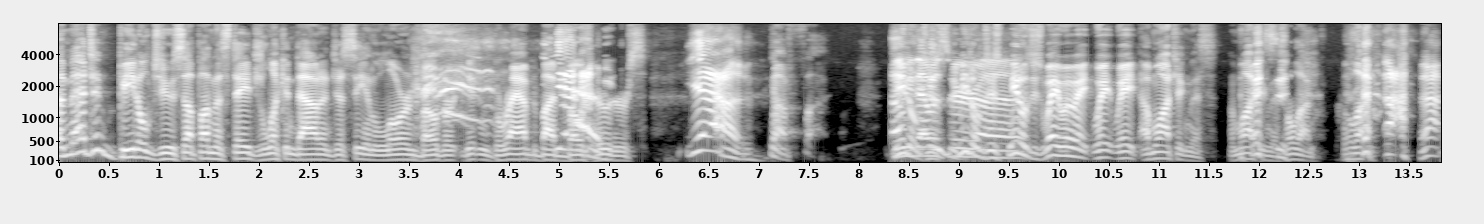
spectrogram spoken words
Imagine Beetlejuice up on the stage looking down and just seeing Lauren Boebert getting grabbed by Yeah. both Hooters. Yeah. The fu- Maybe Beetlejuice, that was her, Beetlejuice, uh, Beetlejuice. Wait, wait, wait, wait, wait. I'm watching this. I'm watching this. Hold on. Hold on.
